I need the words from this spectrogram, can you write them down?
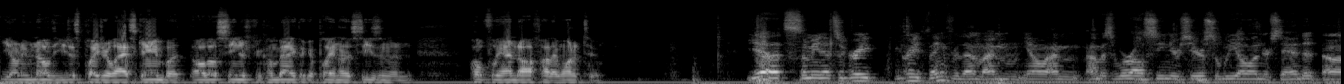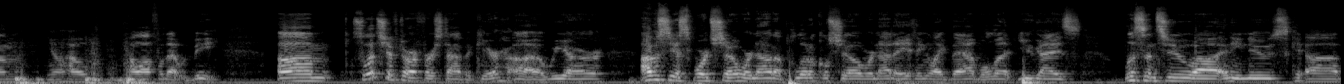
you don't even know that you just played your last game. But all those seniors can come back. They could play another season and hopefully end off how they wanted to. Yeah, that's. I mean, it's a great, great thing for them. I'm, you know, I'm. Obviously, we're all seniors here, so we all understand it. Um, you know how how awful that would be. Um, so let's shift to our first topic here. Uh, we are obviously a sports show. We're not a political show. We're not anything like that. We'll let you guys listen to uh, any news uh,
